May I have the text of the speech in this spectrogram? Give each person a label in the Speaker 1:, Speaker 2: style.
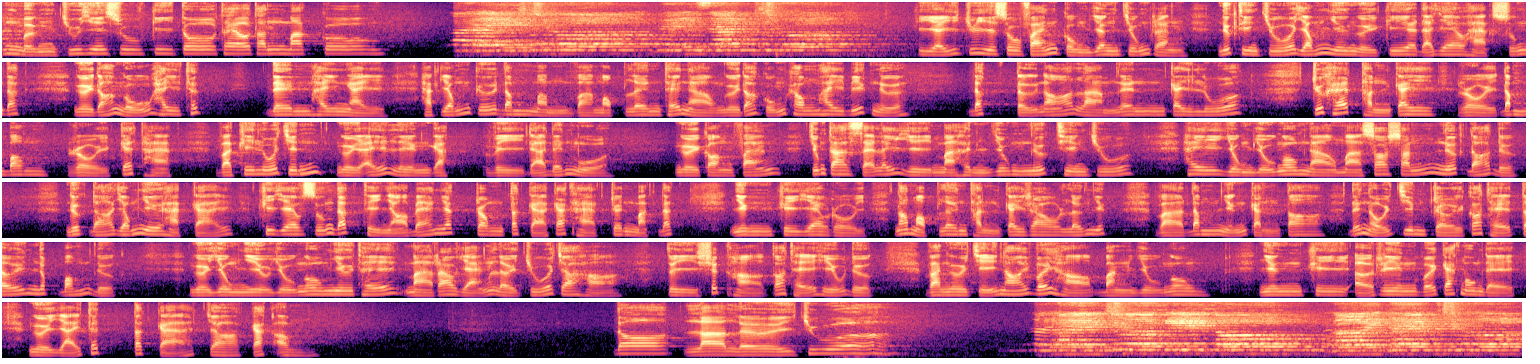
Speaker 1: Tin mừng Chúa Giêsu Kitô theo Thánh Marco. Khi ấy Chúa Giêsu phán cùng dân chúng rằng nước Thiên Chúa giống như người kia đã gieo hạt xuống đất, người đó ngủ hay thức, đêm hay ngày, hạt giống cứ đâm mầm và mọc lên thế nào người đó cũng không hay biết nữa. Đất tự nó làm nên cây lúa, trước hết thành cây, rồi đâm bông, rồi kết hạt. Và khi lúa chín, người ấy liền gặt vì đã đến mùa. Người còn phán, chúng ta sẽ lấy gì mà hình dung nước thiên chúa? Hay dùng dụ ngôn nào mà so sánh nước đó được? Nước đó giống như hạt cải, khi gieo xuống đất thì nhỏ bé nhất trong tất cả các hạt trên mặt đất nhưng khi gieo rồi, nó mọc lên thành cây rau lớn nhất và đâm những cành to đến nỗi chim trời có thể tới núp bóng được. Người dùng nhiều dụ ngôn như thế mà rao giảng lời chúa cho họ, tùy sức họ có thể hiểu được và người chỉ nói với họ bằng dụ ngôn. Nhưng khi ở riêng với các môn đệ, người giải thích tất cả cho các ông đó là lời chúa
Speaker 2: Lạy Chúa Kitô, ngợi khen Chúa.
